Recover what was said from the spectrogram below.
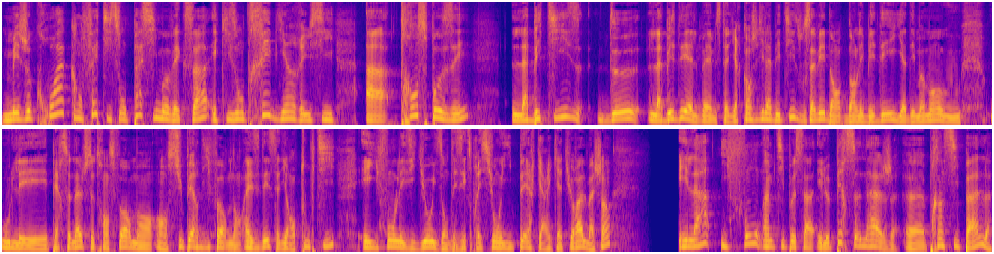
mais je crois qu'en fait ils sont pas si mauvais que ça et qu'ils ont très bien réussi à transposer la bêtise de la BD elle-même. C'est-à-dire quand je dis la bêtise, vous savez, dans, dans les BD, il y a des moments où, où les personnages se transforment en, super difformes, en SD, c'est-à-dire en tout petit, et ils font les idiots, ils ont des expressions hyper caricaturales, machin. Et là, ils font un petit peu ça. Et le personnage euh, principal,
